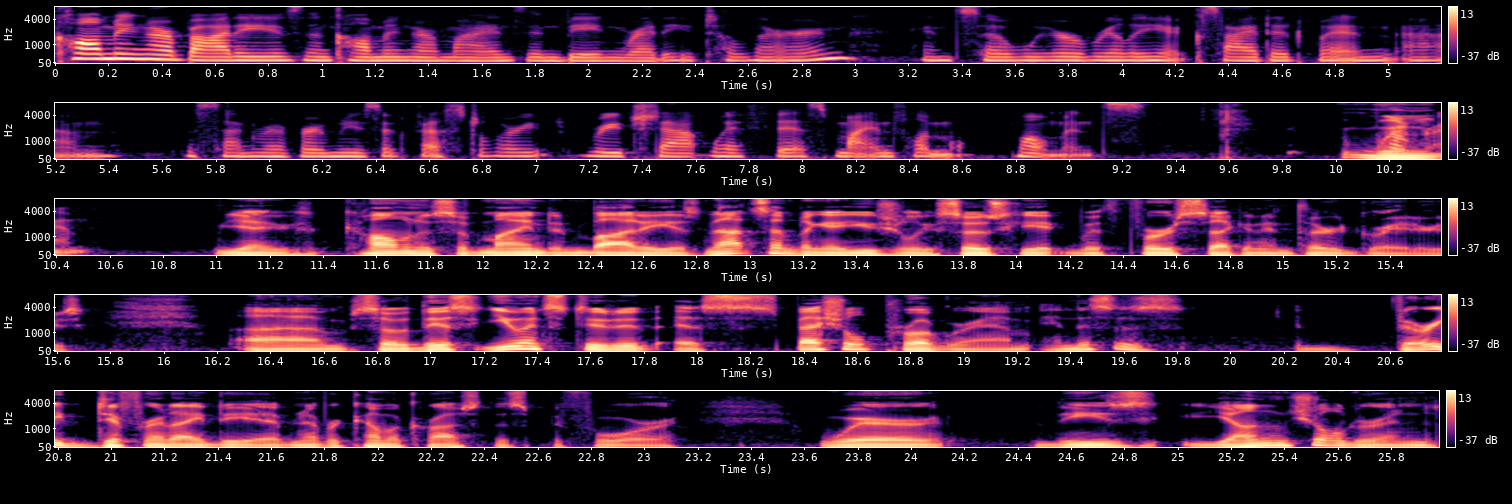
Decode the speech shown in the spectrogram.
calming our bodies and calming our minds and being ready to learn. And so we were really excited when um, the Sunriver Music Festival re- reached out with this Mindful Moments when, program. Yeah, calmness of mind and body is not something I usually associate with first, second, and third graders. Um, so this you instituted a special program, and this is very different idea. I've never come across this before, where these young children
